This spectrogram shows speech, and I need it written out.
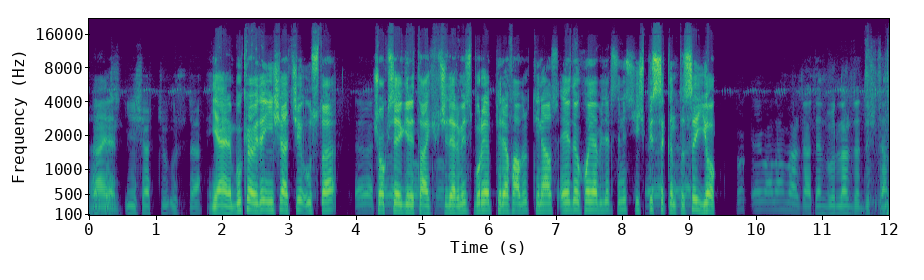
Herkes Aynen. inşaatçı usta. Yani bu köyde inşaatçı usta Evet. çok evet, sevgili çok, takipçilerimiz. Buraya prefabrik tin house evde koyabilirsiniz. Hiçbir Evet, sıkıntısı yok. Çok, çok ev alan var zaten buralarda dıştan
